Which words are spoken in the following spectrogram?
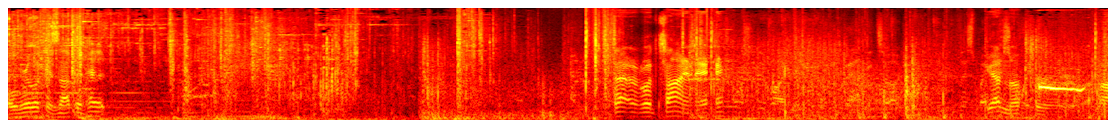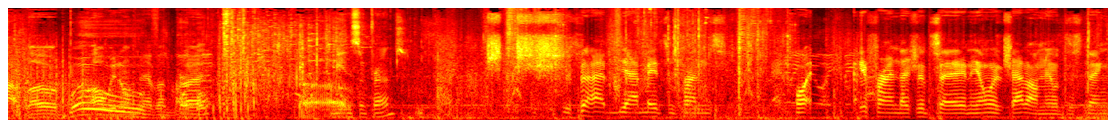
Overlook has not been hit. That's a good sign, eh? We got enough for a hot load. Oh, we don't have a Purple? butt. Meeting some friends? yeah, I made some friends. Well, a friend, I should say, and he only chat on me with this thing.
